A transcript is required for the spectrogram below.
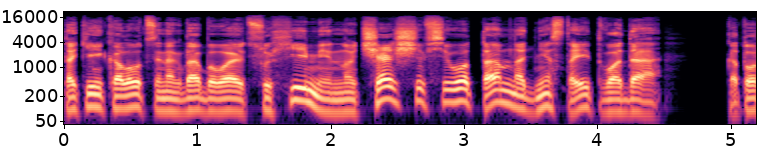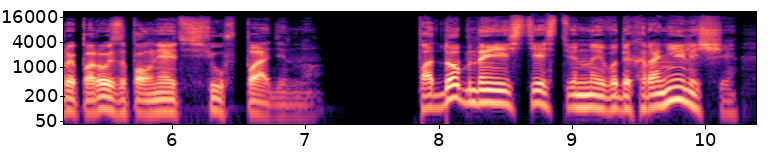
Такие колодцы иногда бывают сухими, но чаще всего там на дне стоит вода, которая порой заполняет всю впадину. Подобное естественное водохранилище —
